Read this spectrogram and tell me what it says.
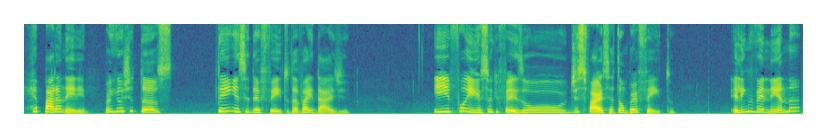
repara nele, porque os titãs tem esse defeito da vaidade. E foi isso que fez o disfarce ser tão perfeito. Ele envenena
